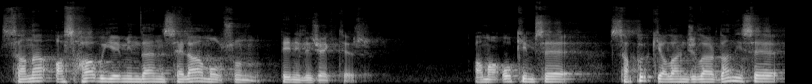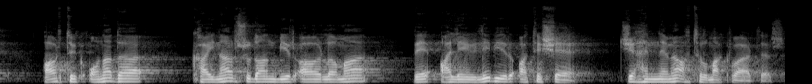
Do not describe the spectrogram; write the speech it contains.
sana ashabı yeminden selam olsun denilecektir. Ama o kimse sapık yalancılardan ise artık ona da kaynar sudan bir ağırlama ve alevli bir ateşe, cehenneme atılmak vardır.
